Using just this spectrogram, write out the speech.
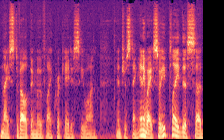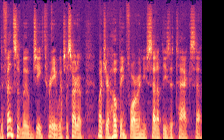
nice developing move like rook a to c1 interesting. Anyway, so he played this uh, defensive move g3, which is sort of what you're hoping for when you set up these attacks. Uh,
